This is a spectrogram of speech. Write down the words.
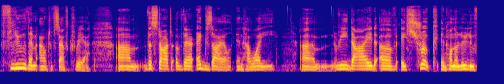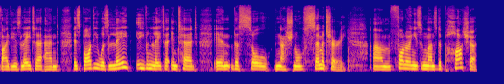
flew them out of South Korea. Um, the start of their exile in Hawaii um, Ri died of a stroke in Honolulu five years later, and his body was laid even later interred in the Seoul National Cemetery. Um, following Lee Seung-man's departure,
